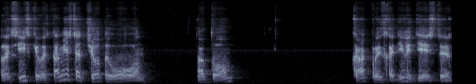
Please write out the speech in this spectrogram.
российские войска... Там есть отчеты ООН о том, как происходили действия.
